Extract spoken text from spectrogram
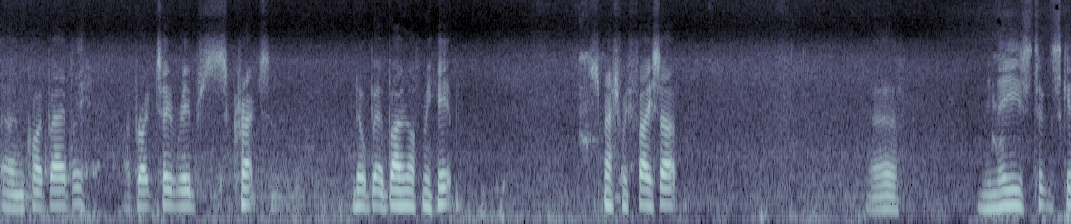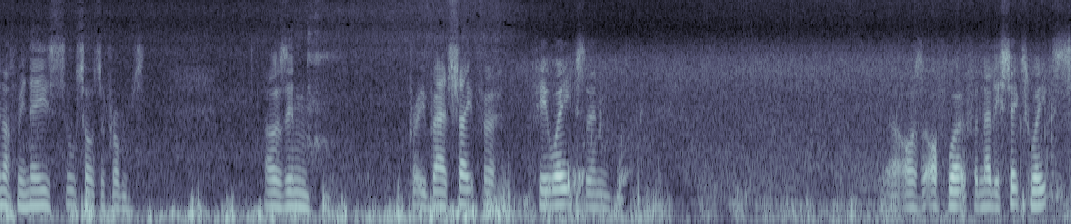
um, quite badly. I broke two ribs, cracked a little bit of bone off my hip, smashed my face up. Uh, my knees, took the skin off my knees, all sorts of problems. I was in pretty bad shape for a few weeks, then uh, I was off work for nearly six weeks,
